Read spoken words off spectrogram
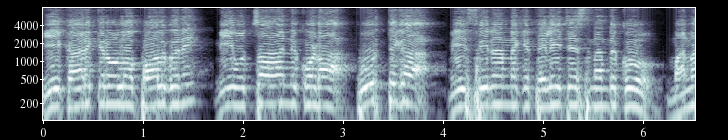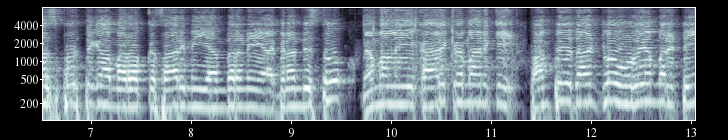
ఈ కార్యక్రమంలో పాల్గొని మీ ఉత్సాహాన్ని కూడా పూర్తిగా మీ సీనన్నకి తెలియజేసినందుకు మనస్ఫూర్తిగా మరొక్కసారి మీ అందరిని అభినందిస్తూ మిమ్మల్ని ఈ కార్యక్రమానికి పంపే దాంట్లో ఉదయం మరి టీ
